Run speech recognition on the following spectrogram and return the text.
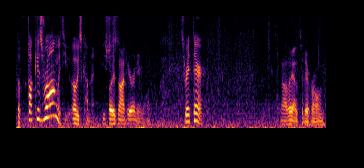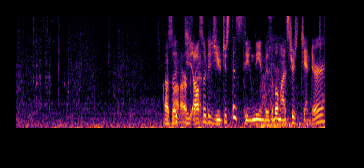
The fuck is wrong with you? Oh, he's coming. He's just, Oh, he's not here anymore. It's right there. No, I think that's a different one. That's Also, not our did, friend. also, did you just assume the invisible monster's gender?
